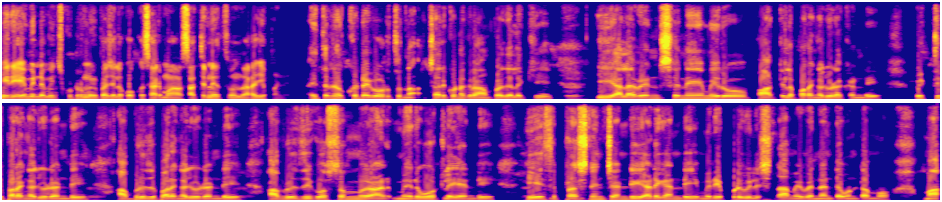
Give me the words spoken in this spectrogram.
మీరు ఏమి విన్నమించుకుంటారు మీ ప్రజలకు? ఒక్కసారి మా సత్యనేత్వం ద్వారా చెప్పండి. అయితే నేను ఒక్కటే కోరుతున్నా చరికొండ గ్రామ ప్రజలకి ఈ అలవెన్స్ని మీరు పార్టీల పరంగా చూడకండి వ్యక్తి పరంగా చూడండి అభివృద్ధి పరంగా చూడండి అభివృద్ధి కోసం మీరు- ఓట్లు వేయండి వేసి ప్రశ్నించండి అడగండి మీరు ఎప్పుడు పిలిచినా మేము వెన్నంటే ఉంటాము. మా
